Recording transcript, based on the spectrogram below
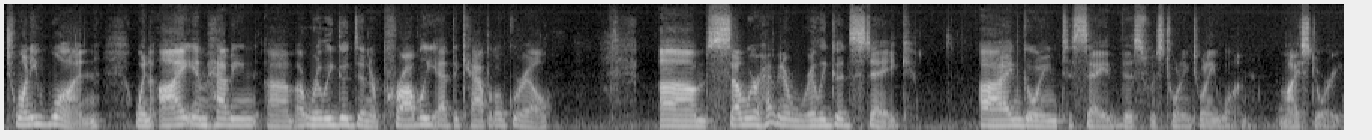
21, when I am having um, a really good dinner, probably at the Capital Grille, um, somewhere having a really good steak, I'm going to say this was 2021, my story.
